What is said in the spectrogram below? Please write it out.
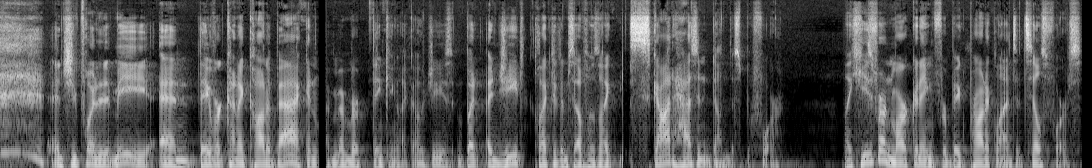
and she pointed at me and they were kind of caught aback. And I remember thinking like, oh geez. But Ajeet collected himself and was like, Scott hasn't done this before. Like he's run marketing for big product lines at Salesforce.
